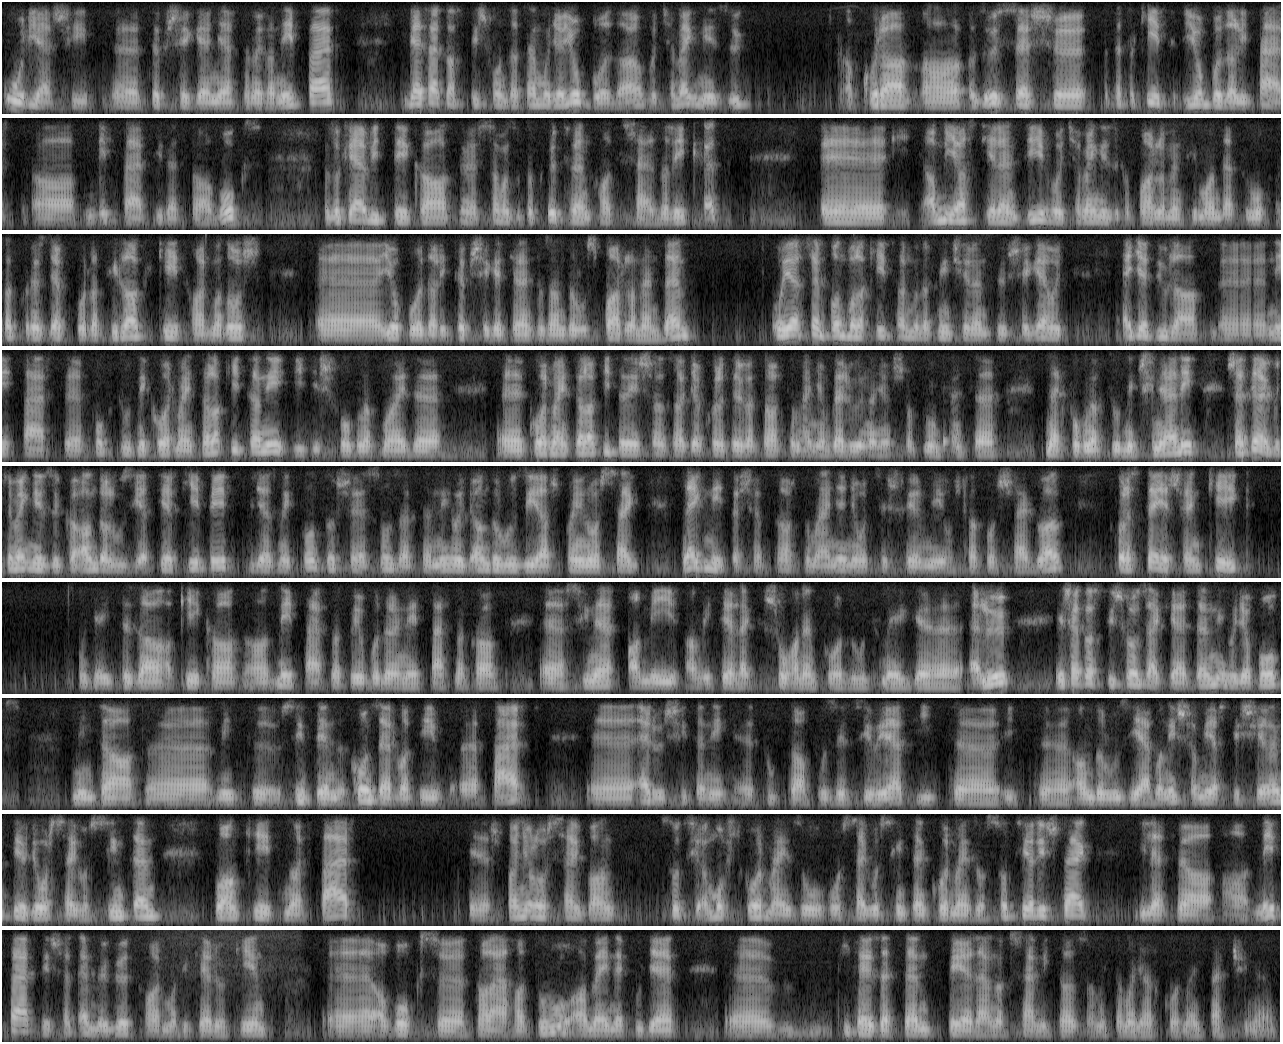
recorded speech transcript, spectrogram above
óriási többséggel nyerte meg a néppárt, de hát azt is mondhatnám, hogy a jobb oldal, hogyha megnézzük, akkor a, a, az összes, tehát a két jobboldali párt, a néppárt, illetve a Vox, azok elvitték a szavazatok 56%-át, ami azt jelenti, hogy ha megnézzük a parlamenti mandátumokat, akkor ez gyakorlatilag kétharmados jobboldali többséget jelent az Andalusz parlamentben. Olyan szempontból a kétharmadnak nincs jelentősége, hogy egyedül a néppárt fog tudni kormányt alakítani, így is fognak majd kormányt alakítani, és azzal gyakorlatilag a tartományon belül nagyon sok mindent meg fognak tudni csinálni. És hát tényleg, hogyha megnézzük a Andalúzia térképét, ugye ez még fontos ezt hozzátenni, hogy Andalúzia Spanyolország legnépesebb tartománya 8,5 milliós lakossággal, akkor az teljesen kék, ugye itt ez a, a kék a, a néppártnak, a jobboldali néppártnak a e, színe, ami, ami tényleg soha nem fordult még elő. És hát azt is hozzá kell tenni, hogy a Vox, mint, a, mint szintén konzervatív párt, erősíteni tudta a pozícióját itt, itt Andalúziában is, ami azt is jelenti, hogy országos szinten van két nagy párt, Spanyolországban a most kormányzó, országos szinten kormányzó szocialisták, illetve a, a néppárt, és hát emögött harmadik erőként a Vox található, amelynek ugye kifejezetten példának számít az, amit a magyar kormánypárt csinál.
